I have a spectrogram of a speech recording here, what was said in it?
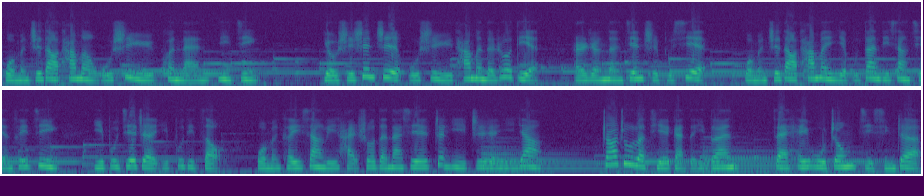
我们知道他们无视于困难逆境，有时甚至无视于他们的弱点，而仍能坚持不懈。我们知道他们也不断地向前推进，一步接着一步地走。我们可以像李海说的那些正义之人一样，抓住了铁杆的一端，在黑雾中挤行着，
